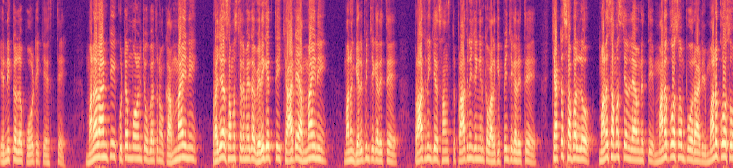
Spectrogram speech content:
ఎన్నికల్లో పోటీ చేస్తే మనలాంటి కుటుంబం నుంచి ఒక ఒక అమ్మాయిని ప్రజా సమస్యల మీద వెలుగెత్తి చాటే అమ్మాయిని మనం గెలిపించగలిగితే ప్రాతినిధ్య సంస్థ ప్రాతినిధ్యం కనుక వాళ్ళకి ఇప్పించగలిగితే చట్టసభల్లో మన సమస్యలను లేవనెత్తి మన కోసం పోరాడి మన కోసం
